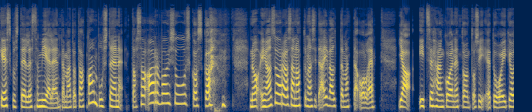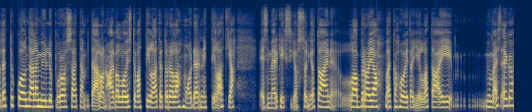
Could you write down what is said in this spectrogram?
keskustellessa mieleen tämä tota, kampusten tasa-arvoisuus, koska no ihan suoraan sanottuna sitä ei välttämättä ole. Ja itsehän koen, että on tosi etuoikeutettu, kun on täällä Myllypurossa, että täällä on aivan loistavat tilat ja todella modernit tilat ja esimerkiksi jos on jotain labroja vaikka hoitajilla tai minun mielestä eikö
